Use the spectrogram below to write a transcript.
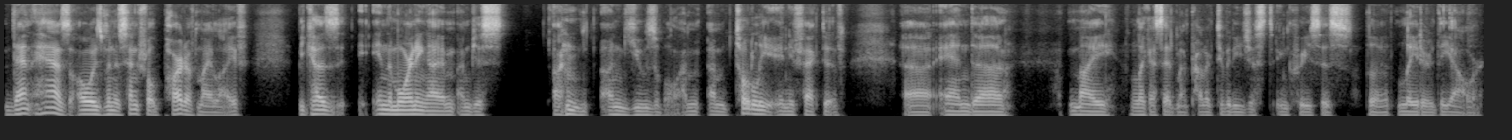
that has always been a central part of my life because in the morning I'm, I'm just un, unusable. I'm, I'm totally ineffective. Uh, and uh, my, like I said, my productivity just increases the later the hour.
